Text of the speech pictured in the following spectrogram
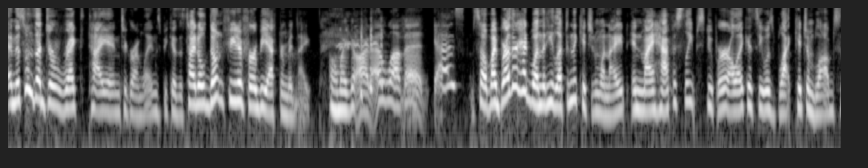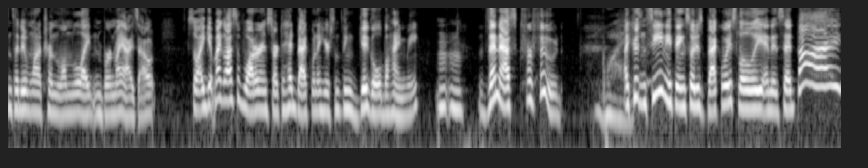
And this one's a direct tie in to Gremlins because it's titled Don't Feed a Furby After Midnight. Oh my god. I love it. Yes. So my brother had one that he left in the kitchen one night. In my half asleep stupor, all I could see was black kitchen blobs since I didn't want to turn on the light and burn my eyes out. So I get my glass of water and start to head back when I hear something giggle behind me. Mm-mm. Then ask for food. What? I couldn't see anything, so I just back away slowly and it said, bye.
